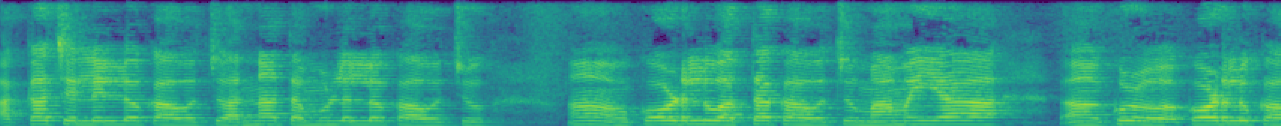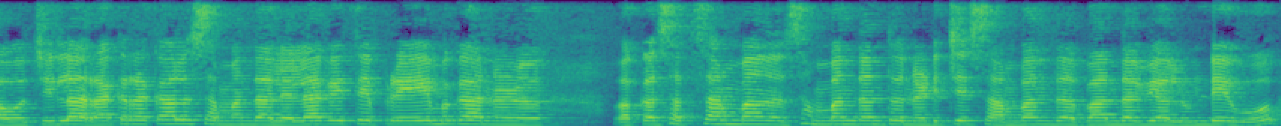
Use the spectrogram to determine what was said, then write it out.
అక్క చెల్లెల్లో కావచ్చు అన్న తమ్ముళ్ళల్లో కావచ్చు కోడలు అత్త కావచ్చు మామయ్య కో- కోడలు కావచ్చు. ఇలా రకరకాల సంబంధాలు. ఎలాగైతే ప్రేమగా న- ఒక సత్సంబంధ సంబంధంతో నడిచే సంబంధ బాంధవ్యాలు ఉండేవో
